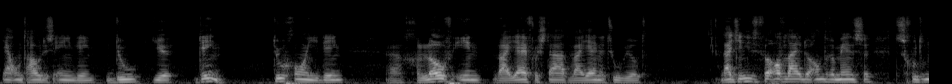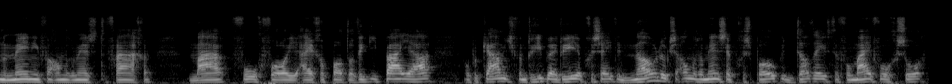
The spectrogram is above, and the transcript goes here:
ja, onthoud dus één ding. Doe je ding. Doe gewoon je ding. Uh, geloof in waar jij voor staat, waar jij naartoe wilt. Laat je niet te veel afleiden door andere mensen. Het is goed om de mening van andere mensen te vragen. Maar volg vooral je eigen pad. Dat ik die paar jaar op een kamertje van 3 bij 3 heb gezeten, nauwelijks andere mensen heb gesproken, dat heeft er voor mij voor gezorgd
